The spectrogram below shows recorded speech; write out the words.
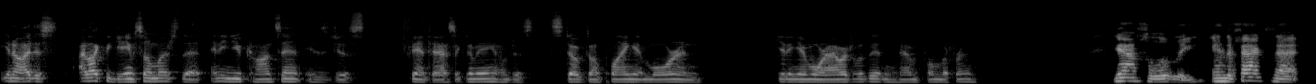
you know, I just I like the game so much that any new content is just fantastic to me. I'm just stoked on playing it more and getting in more hours with it and having fun with my friends. Yeah, absolutely. And the fact that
